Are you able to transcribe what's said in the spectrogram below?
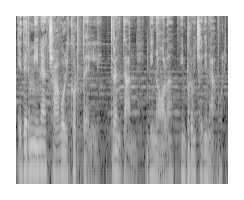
ed Ermina Ciavoli Cortelli, 30 anni, di Nola in provincia di Napoli.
